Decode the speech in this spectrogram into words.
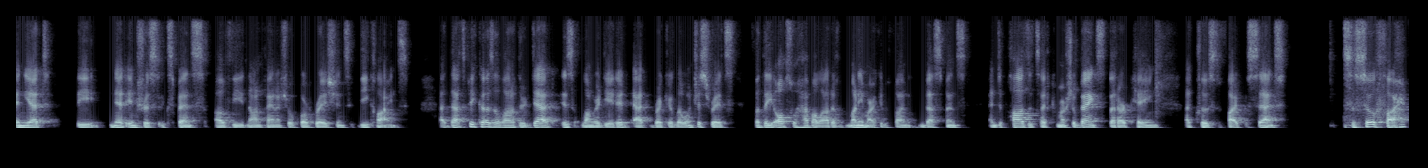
and yet the net interest expense of the non-financial corporations declines. Uh, that's because a lot of their debt is longer dated at record low interest rates, but they also have a lot of money market fund investments and deposits at commercial banks that are paying uh, close to 5%. So, so far,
